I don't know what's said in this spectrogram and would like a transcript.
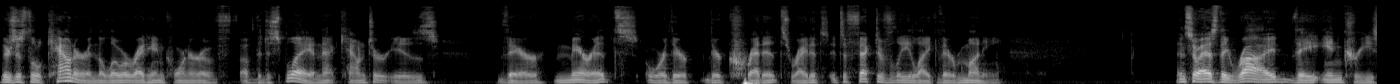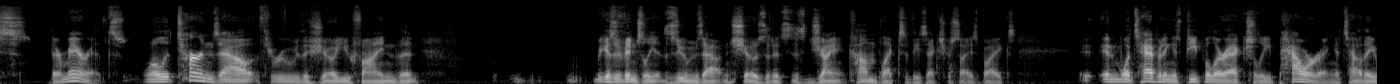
there's this little counter in the lower right hand corner of, of the display, and that counter is their merits or their their credits, right? It's it's effectively like their money. And so as they ride, they increase their merits. Well, it turns out through the show you find that because eventually it zooms out and shows that it's this giant complex of these exercise bikes. And what's happening is people are actually powering. It's how they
